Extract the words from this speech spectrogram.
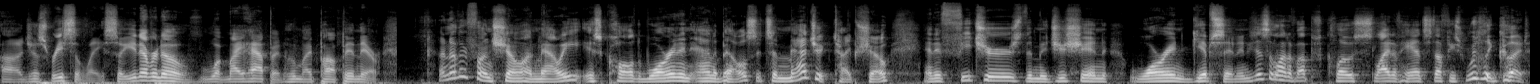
uh, just recently. So you never know what might happen, who might pop in there. Another fun show on Maui is called Warren and Annabelle's. It's a magic type show, and it features the magician Warren Gibson. And he does a lot of up close, sleight of hand stuff. He's really good.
